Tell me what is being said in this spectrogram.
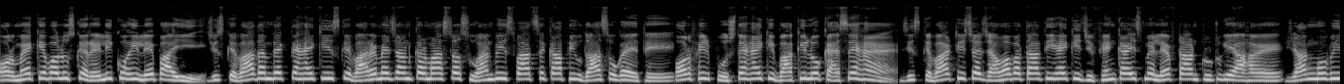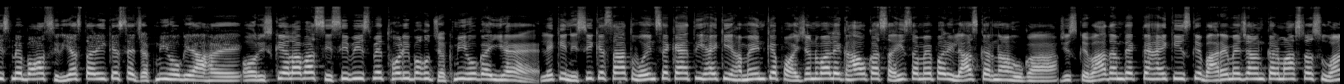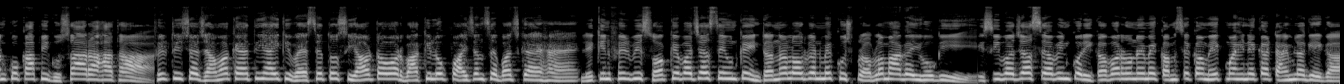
और मैं केवल उसके रैली को ही ले पाई, जिसके बाद हम देखते हैं कि इसके बारे में जानकर मास्टर सुहान भी इस बात से काफ़ी उदास हो गए थे और फिर पूछते हैं कि बाकी लोग कैसे हैं, जिसके बाद टीचर जामा बताती है कि जिफेंग का इसमें लेफ़्ट आर्म टूट गया है यांग मूवी इसमें बहुत सीरियस तरीके से जख्मी हो गया है और इसके अलावा सीसी भी इसमें थोड़ी बहुत जख्मी हो गई है, लेकिन इसी के साथ वो इनसे कहती है की हमें इनके पॉइजन वाले घाव का सही समय पर इलाज करना होगा, जिसके बाद हम देखते हैं कि इसके बारे में जानकर मास्टर सुहान को काफ़ी गुस्सा आ रहा था। फिर टीचर जामा कहती है कि वैसे तो सियाटो और बाकी लोग पॉइजन से बच गए हैं, लेकिन फिर भी शौक के वजह से उनके इंटरनल ऑर्गन में कुछ प्रॉब्लम आ गई होगी। इसी वजह से अब इनको रिकवर होने में कम से कम एक महीने का टाइम लगेगा।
